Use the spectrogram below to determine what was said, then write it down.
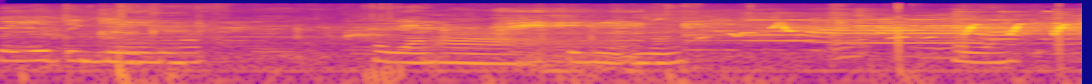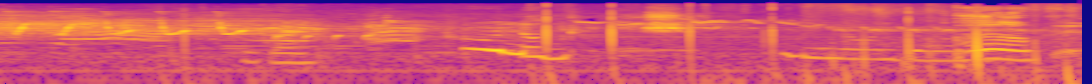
Pwede tignan Okay, mo. Kaya, Ah, tignan mo. Kaya, okay. hulog. Hindi naman dyan. Okay.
